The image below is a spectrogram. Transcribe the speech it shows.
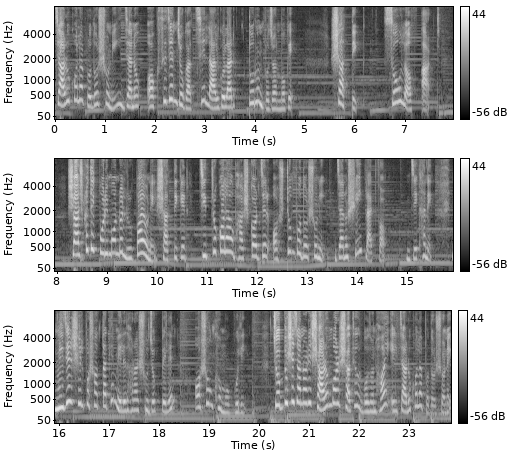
চারুকলা প্রদর্শনী যেন অক্সিজেন যোগাচ্ছে লালগোলার তরুণ প্রজন্মকে। সাত্ত্বিক সোল অফ আর্ট সাংস্কৃতিক পরিমণ্ডল রূপায়ণে সাত্ত্বিকের চিত্রকলা ও ভাস্কর্যের অষ্টম প্রদর্শনী যেন সেই প্ল্যাটফর্ম যেখানে নিজের শিল্পসত্তাকে মেলে ধরার সুযোগ পেলেন অসংখ্য মুখগুলি। চব্বিশে জানুয়ারি সাড়ম্বরের সাথে উদ্বোধন হয় এই চারুকলা প্রদর্শনীর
